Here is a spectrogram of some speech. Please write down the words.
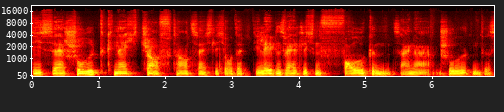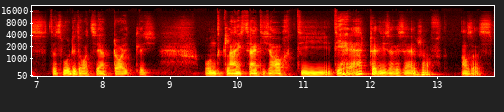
diese Schuldknechtschaft tatsächlich oder die lebensweltlichen Folgen seiner Schulden, das, das wurde dort sehr deutlich und gleichzeitig auch die, die Härte dieser Gesellschaft. Also es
